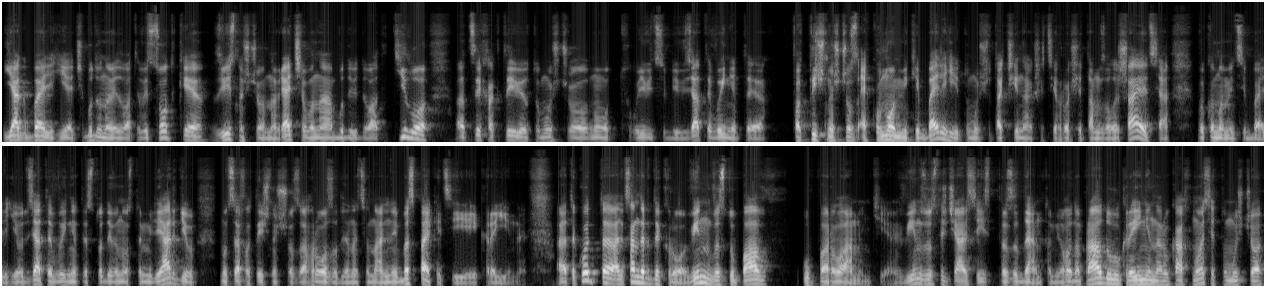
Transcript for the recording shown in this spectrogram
як Бельгія, чи буде вона віддавати відсотки? Звісно, що навряд чи вона буде віддавати тіло е, цих активів, тому що ну уявіть собі, взяти вийняти. Фактично, що з економіки Бельгії, тому що так чи інакше ці гроші там залишаються в економіці Бельгії. От взяти вийняти 190 мільярдів. Ну це фактично що загроза для національної безпеки цієї країни. Е, Так, от е, Олександр Декро він виступав у парламенті. Він зустрічався із президентом. Його направду в Україні на руках носять, тому що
